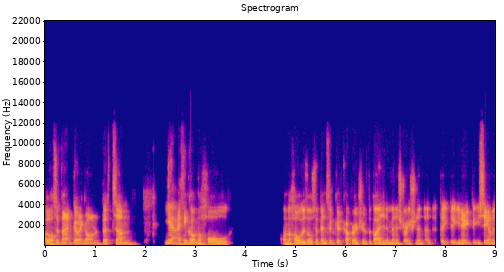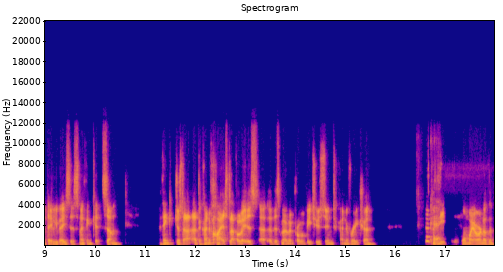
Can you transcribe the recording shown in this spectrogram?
a lot of that going on, but um, yeah, I think on the whole. On the whole, there's also been some good coverage of the Biden administration, and, and that, you know that you see on a daily basis. And I think it's um, I think just at, at the kind of highest level it is at, at, this moment probably too soon to kind of reach a okay one way or another.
